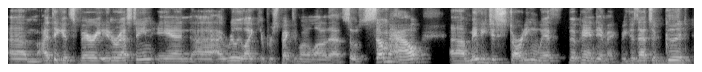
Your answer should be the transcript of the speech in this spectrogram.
um, I think it's very interesting, and uh, I really like your perspective on a lot of that. So somehow, uh, maybe just starting with the pandemic, because that's a good,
